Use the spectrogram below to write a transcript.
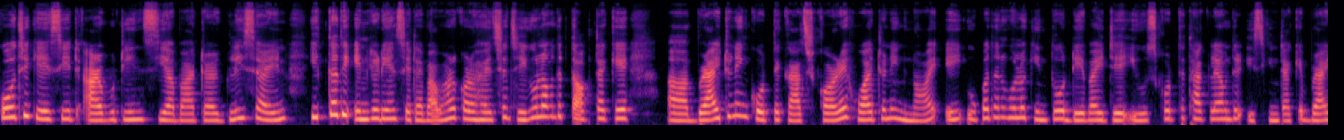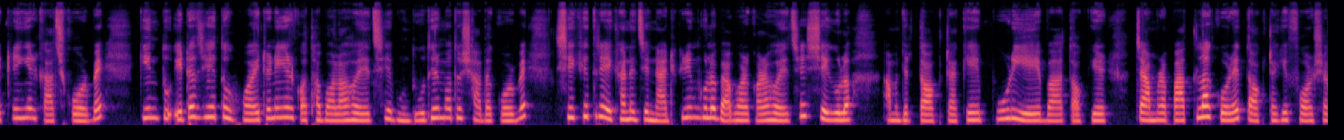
kojic acid, arbutin shea butter, glycerin ইত্যাদি ইনগ্রেডিয়েন্টস এটা ব্যবহার করা হয়েছে, যেগুলো আমাদের ত্বকটাকে ব্রাইটেনিং করতে কাজ করে। হোয়াইটেনিং নয়, এই উপাদানগুলো কিন্তু ডে বাই ডে ইউজ করতে থাকলে আমাদের স্কিনটাকে ব্রাইটেনিং এর কাজ করবে। কিন্তু এটা যেহেতু হোয়াইটেনিং এর কথা বলা হয়েছে এবং দুধের মতো সাদা করবে, সেক্ষেত্রে এখানে যে নাইট ক্রিমগুলো ব্যবহার করা হয়েছে, সেগুলো আমাদের ত্বকটাকে পুড়িয়ে বা ত্বকের চামড়া পাতলা করে ত্বকটাকে ফর্সা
